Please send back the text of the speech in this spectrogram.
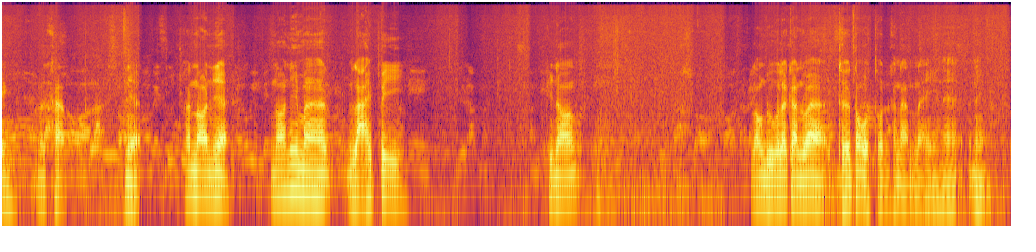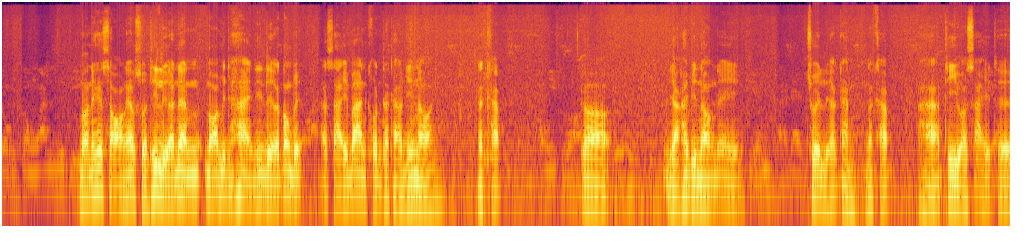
งนะครับเนี่ยเขานอนเนี่ยนอนนี่มาหลายปี พี่น้อง ลองดูกันแล้วกันว่า เธอต้องอดทนขนาดไหนนะฮะเนี่ยนอนได้แค่สองนะครับส่วนที่เหลือเนี่ยนอนไม่ได้ที่เหลือก็ต้องไปอาศัยบ้านคนแถวๆนี้นอนนะครับ ก็อยากให้พี่น้องได้ ช่วยเหลือกันนะครับหาที่อยู่อาศัยให้เธอ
